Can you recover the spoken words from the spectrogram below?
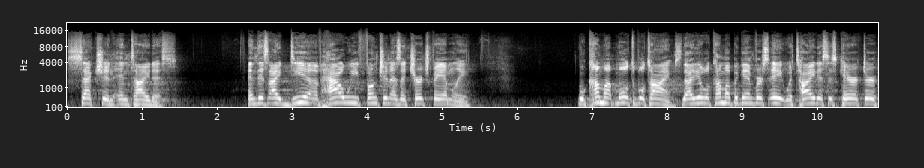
section in Titus. And this idea of how we function as a church family will come up multiple times. The idea will come up again, verse 8, with Titus' character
